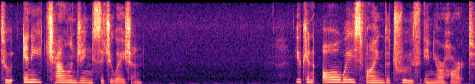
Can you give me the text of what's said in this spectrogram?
through any challenging situation. You can always find the truth in your heart.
